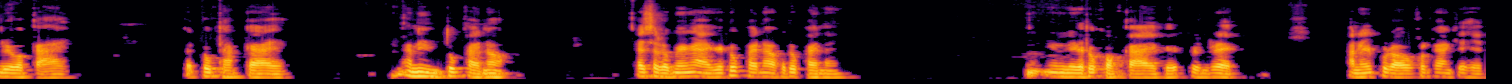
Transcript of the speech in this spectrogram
เรียกว่ากายแต่ทุกทางกาย อันนี้ทุกภายนอกถ้าสรุปง่ายๆคือทุกภายนอกกับทุกภายในนี่ก็ทุกของกายคือเป็นแรก อันนี้พวกเราค่อนข้างจะเห็น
